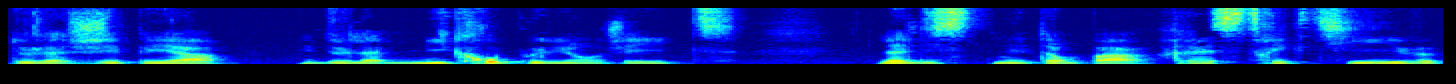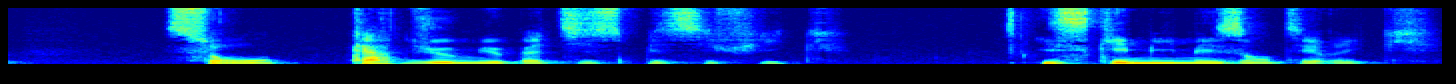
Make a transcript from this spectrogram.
de la GPA et de la micropolyangite, la liste n'étant pas restrictive, sont cardiomyopathie spécifique, ischémie mésentérique,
